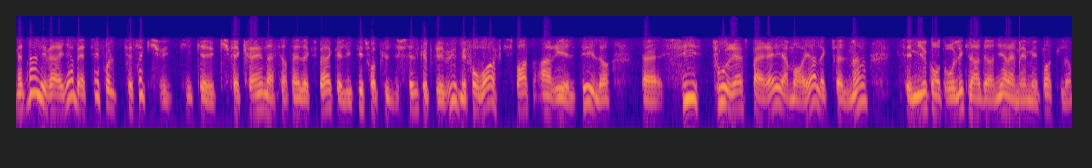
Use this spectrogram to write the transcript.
Maintenant, les variants, ben, c'est ça qui, qui, qui, fait craindre à certains experts que l'été soit plus difficile que prévu, mais il faut voir ce qui se passe en réalité, là. Euh, si tout reste pareil à Montréal actuellement, c'est mieux contrôlé que l'an dernier à la même époque. Là.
